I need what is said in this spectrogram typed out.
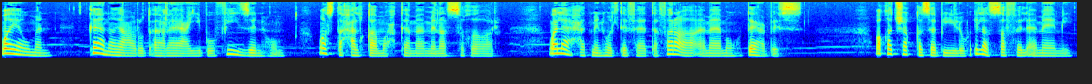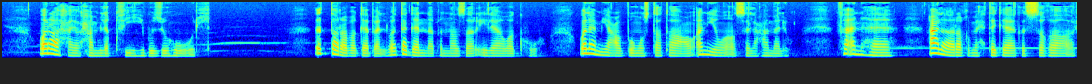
ويوما كان يعرض ألاعيب في زنهم وسط حلقة محكمة من الصغار ولاحت منه التفاتة فرأى أمامه دعبس. وقد شق سبيله إلى الصف الأمامي وراح يحملق فيه بذهول. اضطرب جبل وتجنب النظر إلى وجهه ولم يعد بمستطاعه أن يواصل عمله فأنهاه على رغم احتجاج الصغار.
